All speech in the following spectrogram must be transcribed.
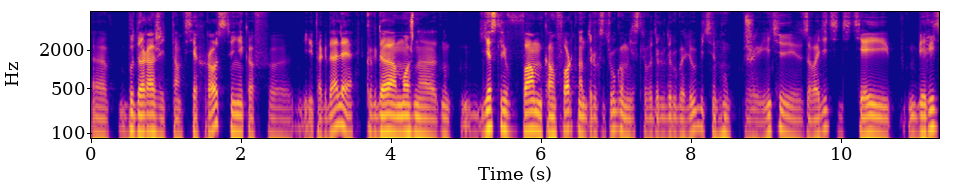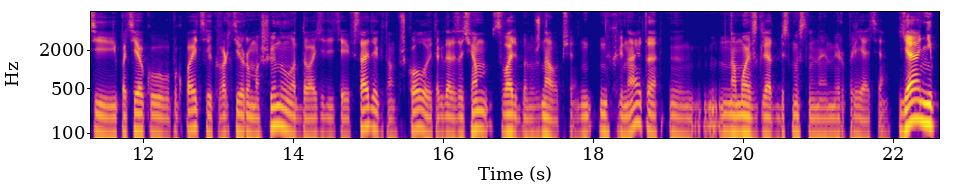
э, будоражить там всех родственников э, и так далее, когда можно, ну, если вам комфортно друг с другом, если вы друг друга любите, ну, живите, заводите детей, берите ипотеку, покупайте квартиру, машину, отдавайте детей в садик, там, в школу и так далее. Зачем свадьба нужна вообще? Нахрена это, э, на мой взгляд, бессмысленное мероприятие? Я не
